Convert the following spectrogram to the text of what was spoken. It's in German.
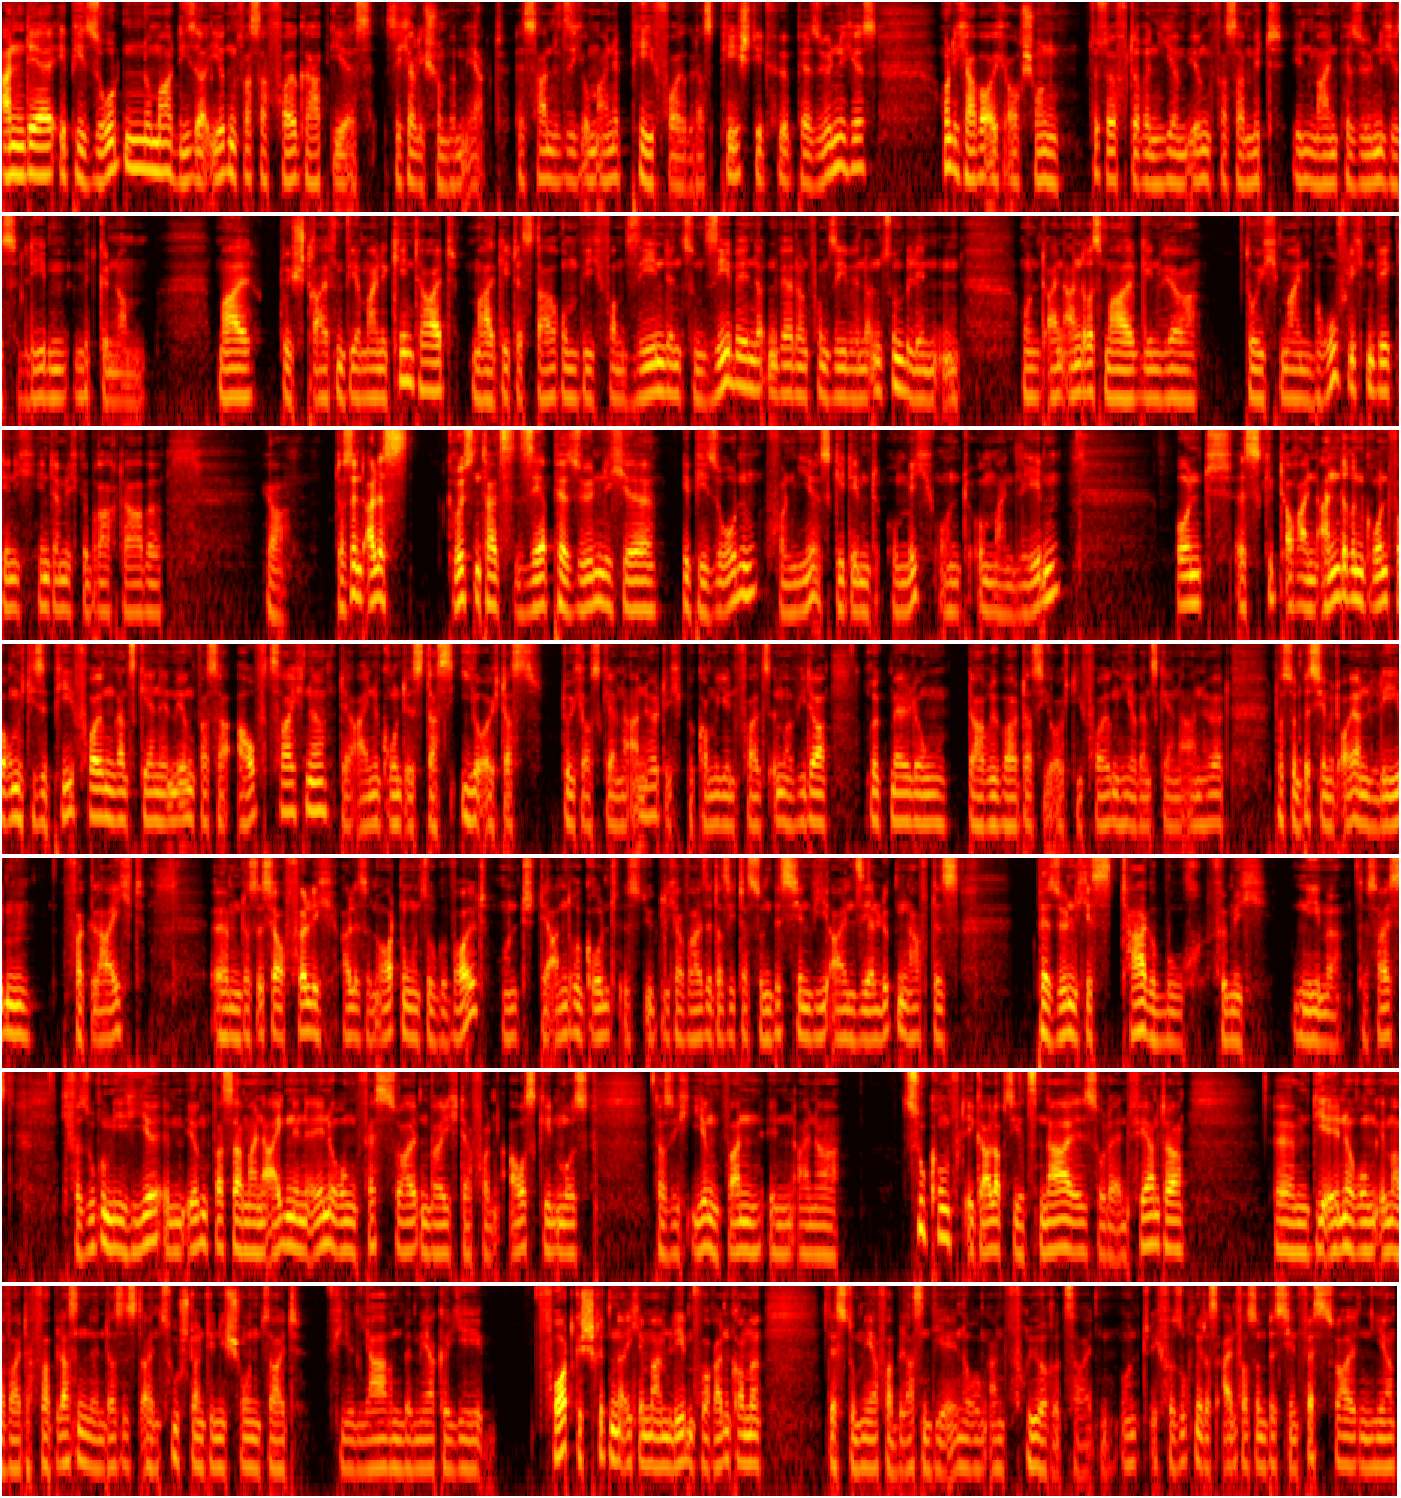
An der Episodennummer dieser Irgendwasser-Folge habt ihr es sicherlich schon bemerkt. Es handelt sich um eine P-Folge. Das P steht für Persönliches und ich habe euch auch schon des Öfteren hier im Irgendwasser mit in mein persönliches Leben mitgenommen. Mal durchstreifen wir meine Kindheit, mal geht es darum, wie ich vom Sehenden zum Sehbehinderten werde und vom Sehbehinderten zum Blinden. Und ein anderes Mal gehen wir durch meinen beruflichen Weg, den ich hinter mich gebracht habe. Ja, das sind alles größtenteils sehr persönliche Episoden von mir. Es geht eben um mich und um mein Leben. Und es gibt auch einen anderen Grund, warum ich diese P-Folgen ganz gerne im Irgendwasser aufzeichne. Der eine Grund ist, dass ihr euch das durchaus gerne anhört. Ich bekomme jedenfalls immer wieder Rückmeldungen darüber, dass ihr euch die Folgen hier ganz gerne anhört. Das so ein bisschen mit eurem Leben vergleicht. Ähm, das ist ja auch völlig alles in Ordnung und so gewollt. Und der andere Grund ist üblicherweise, dass ich das so ein bisschen wie ein sehr lückenhaftes persönliches Tagebuch für mich nehme. Das heißt, ich versuche mir hier im Irgendwasser meine eigenen Erinnerungen festzuhalten, weil ich davon ausgehen muss, dass ich irgendwann in einer Zukunft, egal ob sie jetzt nahe ist oder entfernter, ähm, die Erinnerungen immer weiter verblassen, denn das ist ein Zustand, den ich schon seit vielen Jahren bemerke. Je fortgeschrittener ich in meinem Leben vorankomme, desto mehr verblassen die Erinnerungen an frühere Zeiten. Und ich versuche mir das einfach so ein bisschen festzuhalten hier,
